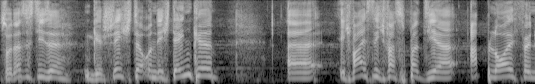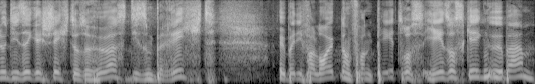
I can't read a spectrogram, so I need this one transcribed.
So, das ist diese Geschichte. Und ich denke, äh, ich weiß nicht, was bei dir abläuft, wenn du diese Geschichte so hörst, diesen Bericht über die Verleugnung von Petrus Jesus gegenüber.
